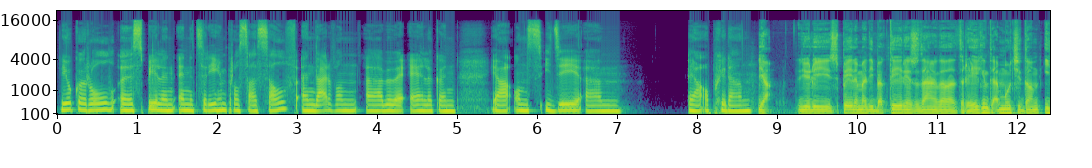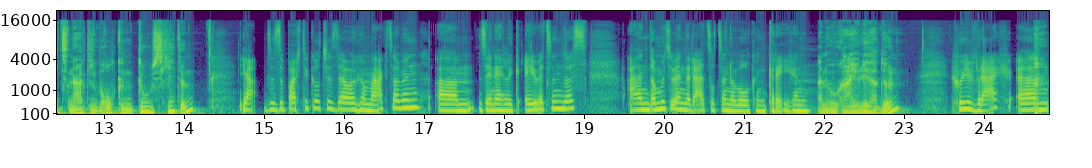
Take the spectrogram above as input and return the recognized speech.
die ook een rol uh, spelen in het regenproces zelf. En daarvan uh, hebben wij eigenlijk een, ja, ons idee um, ja, opgedaan. Ja, jullie spelen met die bacteriën zodanig dat het regent. En moet je dan iets naar die wolken toe schieten? Ja, dus de partikeltjes die we gemaakt hebben, um, zijn eigenlijk eiwitten dus. En dat moeten we inderdaad tot in de wolken krijgen. En hoe gaan jullie dat doen? Goeie vraag. Um,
